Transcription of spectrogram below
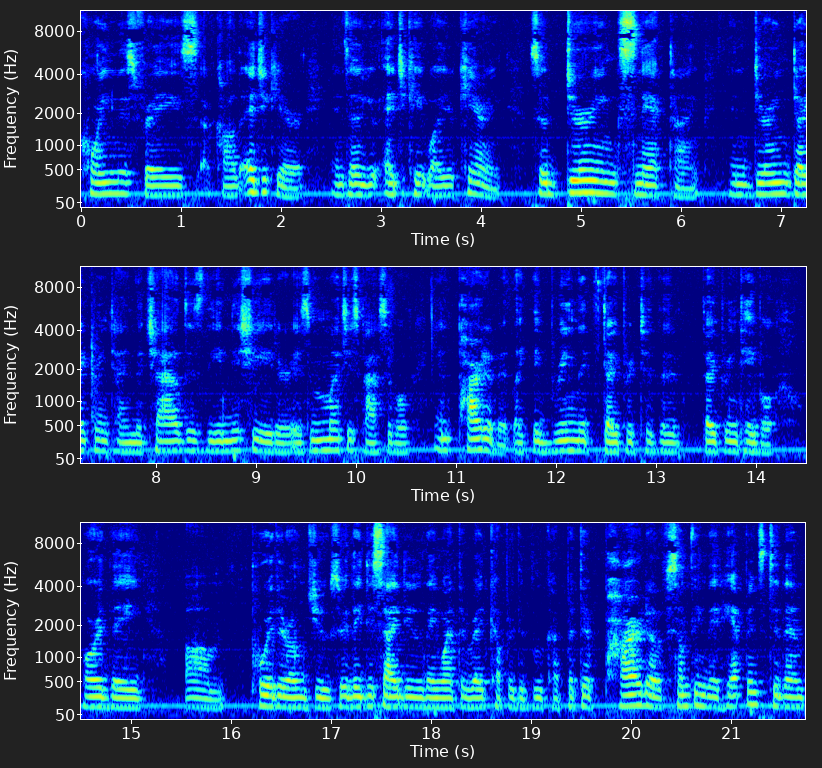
coined this phrase called educare, and so you educate while you're caring. So during snack time, and during diapering time, the child is the initiator as much as possible and part of it. Like they bring the diaper to the diapering table, or they um, pour their own juice, or they decide do they want the red cup or the blue cup. But they're part of something that happens to them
